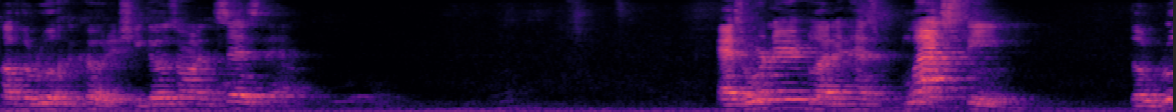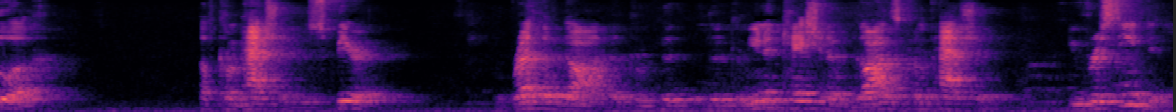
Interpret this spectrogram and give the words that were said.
of the Ruach HaKodesh. He goes on and says that. As ordinary blood and has blasphemed the Ruach of compassion, the Spirit, breath of God, the, the, the communication of God's compassion. You've received it.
